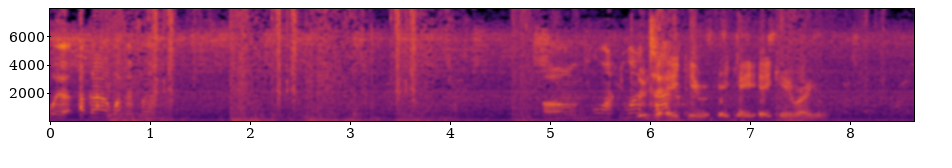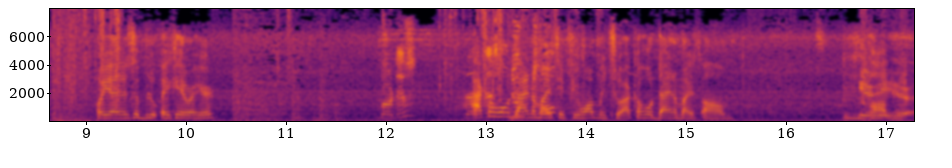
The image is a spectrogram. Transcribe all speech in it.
Wait, I got a weapon for him. Um, you want you want There's to an? AK, AK, AK right here. Oh yeah, there's a blue AK right here. Bro, this. the- I this can hold dynamite if you want me to. I can hold dynamite. Um. Here, Pop. here,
